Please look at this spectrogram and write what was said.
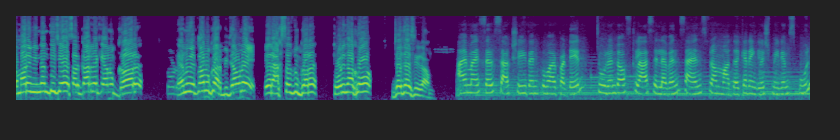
અમારી વિનંતી છે સરકારને કે એનું ઘર એનું એકલાનું ઘર બીજાનું નહીં એ રાક્ષસનું ઘર તોડી નાખો. જય જય શ્રી રામ. I myself Sakshi Kumar Patel, student of class 11 science from Madhakar English Medium School.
